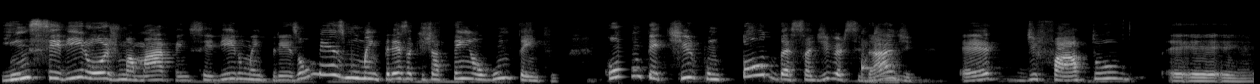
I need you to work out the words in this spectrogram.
E inserir hoje uma marca, inserir uma empresa, ou mesmo uma empresa que já tem algum tempo, competir com toda essa diversidade é, de fato, é, é, é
